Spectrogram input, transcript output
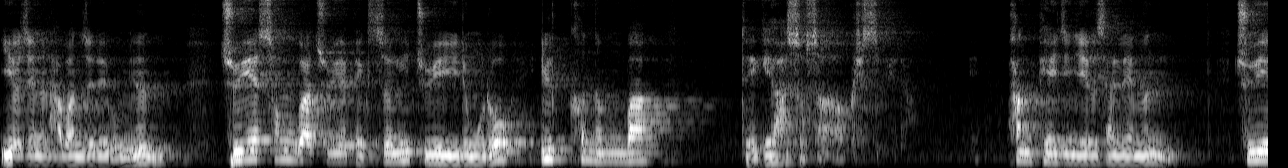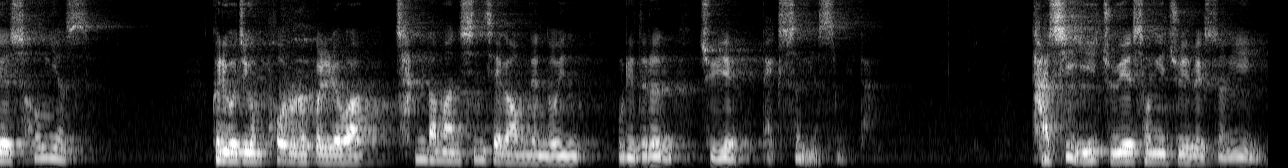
이어지는 하반절에 보면 주의 성과 주의 백성이 주의 이름으로 일컫는 바 되게 하소서 그랬습니다. 황폐해진 예루살렘은 주의 성이었어요. 그리고 지금 포로로 끌려와 참담한 신세 가운데 놓인 우리들은 주의 백성이었습니다. 다시 이 주의 성이 주의 백성이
